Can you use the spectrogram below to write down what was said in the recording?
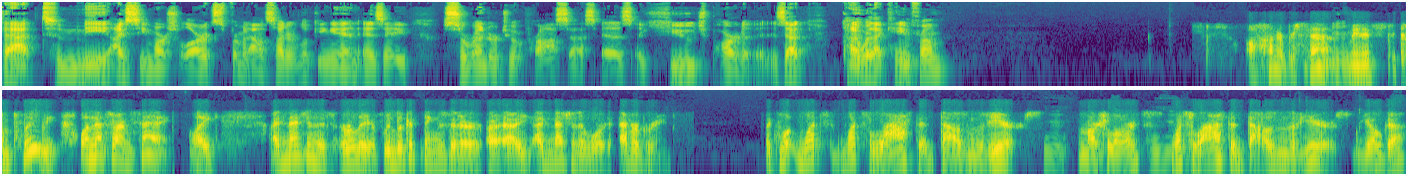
that to me, I see martial arts from an outsider looking in as a surrender to a process as a huge part of it. Is that kind of where that came from? A hundred percent. I mean, it's completely. Well, and that's what I'm saying. Like I mentioned this earlier. If we look at things that are, I, I mentioned the word evergreen. Like what, what's what's lasted thousands of years? Mm. Martial arts. Mm-hmm. What's lasted thousands of years? Yoga.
